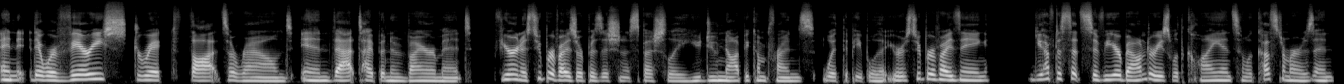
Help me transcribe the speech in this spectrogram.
And there were very strict thoughts around in that type of environment. If you're in a supervisor position, especially, you do not become friends with the people that you're supervising. You have to set severe boundaries with clients and with customers. And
